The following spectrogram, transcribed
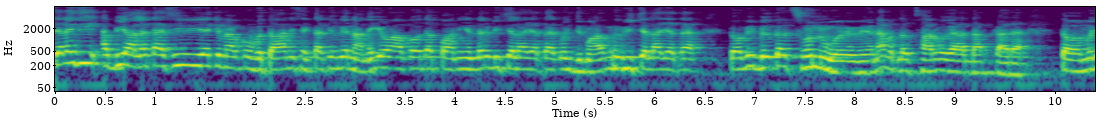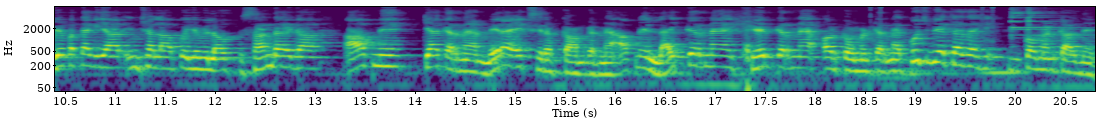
चले जी अभी हालत ऐसी हुई है कि मैं आपको बता नहीं सकता, क्योंकि नहाने के बाद आपको पता है, पानी अंदर भी चला जाता है, कुछ दिमाग में भी चला जाता है। तो अभी बिल्कुल सुन हुए हुए हैं ना मतलब सार वगैरह दर्द कर रहा है। तो मुझे पता है कि यार इनशाला आपको ये व्लॉग पसंद आएगा। आपने क्या करना है? मेरा एक सिर्फ़ काम करना है। आपने लाइक करना है शेयर करना है और कमेंट करना है। कुछ भी अच्छा सा कमेंट कर दें।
